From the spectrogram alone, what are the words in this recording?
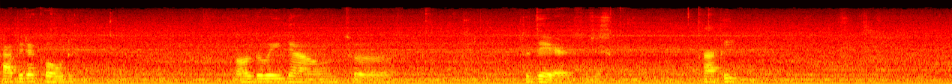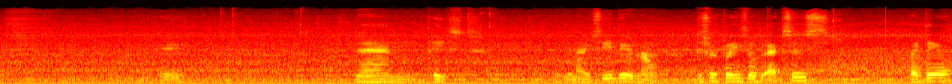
Copy the code all the way down to to there. So just copy. Okay. Then paste. Okay, now you see there now. Just replace those X's right there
